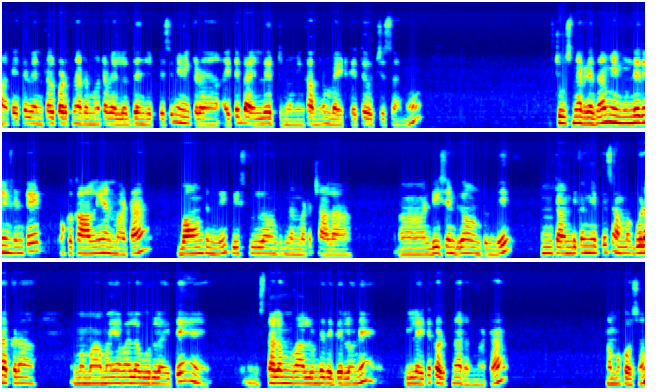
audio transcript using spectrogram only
మాకైతే వెనకాల పడుతున్నాడు అనమాట వెళ్ళొద్దని చెప్పేసి మేము ఇక్కడ అయితే బయలుదేరుతున్నాం. ఇంకా అందరం బయటకు అయితే వచ్చేసాము. చూస్తున్నారు కదా మేము ఉండేది ఏంటంటే ఒక కాలనీ అనమాట బాగుంటుంది పీస్ఫుల్గా ఉంటుంది అనమాట చాలా డీసెంట్గా ఉంటుంది. ఇంకా అందుకని చెప్పేసి అమ్మకు కూడా అక్కడ మా మామయ్య వాళ్ళ ఊర్లో అయితే స్థలం వాళ్ళు ఉండే దగ్గరలోనే ఇల్లు అయితే కడుతున్నారనమాట అమ్మ కోసం.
